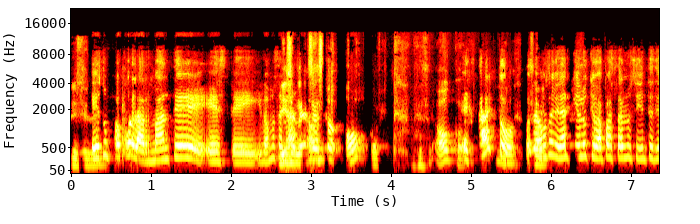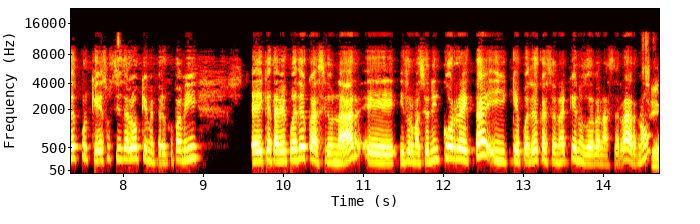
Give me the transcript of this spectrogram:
es un poco alarmante, este, y vamos a Dicen, ¿es esto o Exacto, o sea, vamos a mirar qué es lo que va a pasar en los siguientes días, porque eso sí es algo que me preocupa a mí, eh, que también puede ocasionar eh, información incorrecta y que puede ocasionar que nos vuelvan a cerrar, ¿no? Sí.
